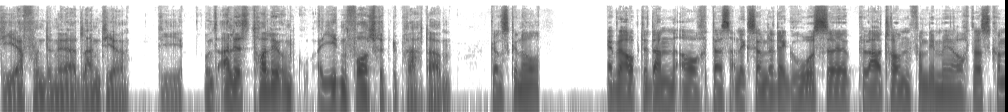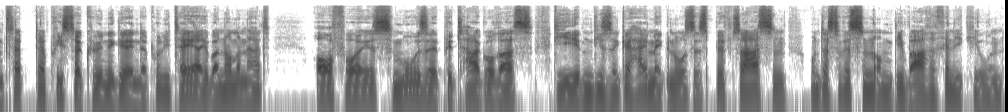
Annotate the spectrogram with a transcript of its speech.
die erfundenen Atlantier, die uns alles Tolle und jeden Fortschritt gebracht haben. Ganz genau. Er behauptet dann auch, dass Alexander der Große, Platon, von dem er auch das Konzept der Priesterkönige in der Politeia übernommen hat, Orpheus, Mose, Pythagoras, die eben diese geheime Gnosis besaßen und das Wissen um die wahre Religion.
